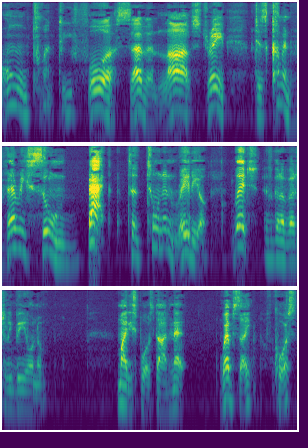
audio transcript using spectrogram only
own 24 7 live stream, which is coming very soon back to TuneIn Radio, which is going to eventually be on the MightySports.net website, of course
